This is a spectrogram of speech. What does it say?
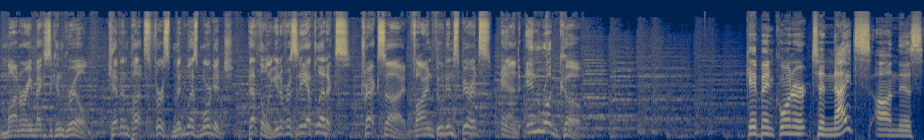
Monterey Mexican Grill, Kevin Putt's First Midwest Mortgage, Bethel University Athletics, Trackside Fine Food and Spirits, and In Rugco. Caveman Corner tonight on this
